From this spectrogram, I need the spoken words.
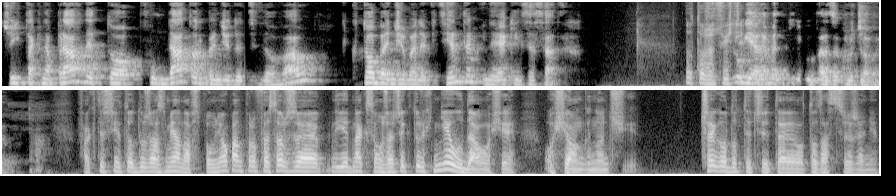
Czyli tak naprawdę to fundator będzie decydował, kto będzie beneficjentem i na jakich zasadach. No to rzeczywiście. Drugi element, który był bardzo kluczowy. Faktycznie to duża zmiana. Wspomniał Pan profesor, że jednak są rzeczy, których nie udało się osiągnąć. Czego dotyczy to, to zastrzeżenie?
